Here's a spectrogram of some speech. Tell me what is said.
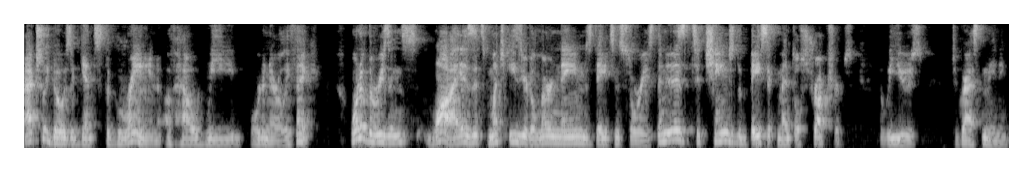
actually goes against the grain of how we ordinarily think. One of the reasons why is it's much easier to learn names, dates, and stories than it is to change the basic mental structures that we use to grasp the meaning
